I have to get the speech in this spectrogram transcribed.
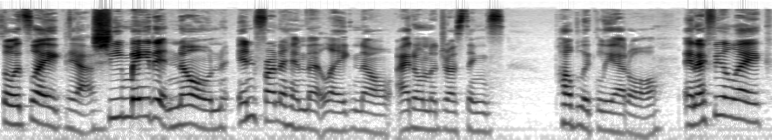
So it's like, Yeah. she made it known in front of him that, like, no, I don't address things publicly at all. And I feel like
